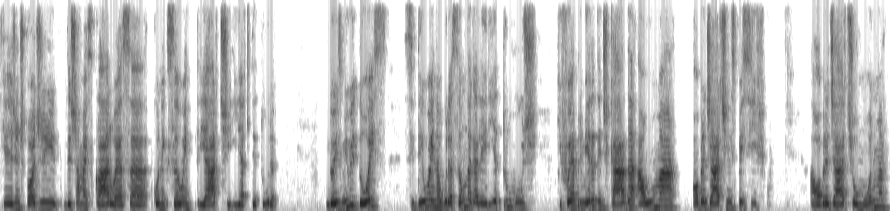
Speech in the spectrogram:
que a gente pode deixar mais claro essa conexão entre arte e arquitetura. Em 2002, se deu a inauguração da Galeria True Rouge, que foi a primeira dedicada a uma obra de arte em específico. A obra de arte homônima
